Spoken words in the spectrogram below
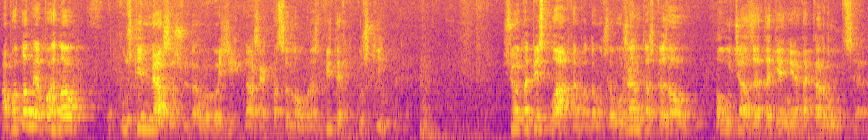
А потом я погнал куски мяса сюда вывозить, наших пацанов, разбитых куски. Все это бесплатно, потому что Муженко сказал, получать за это деньги это коррупция.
